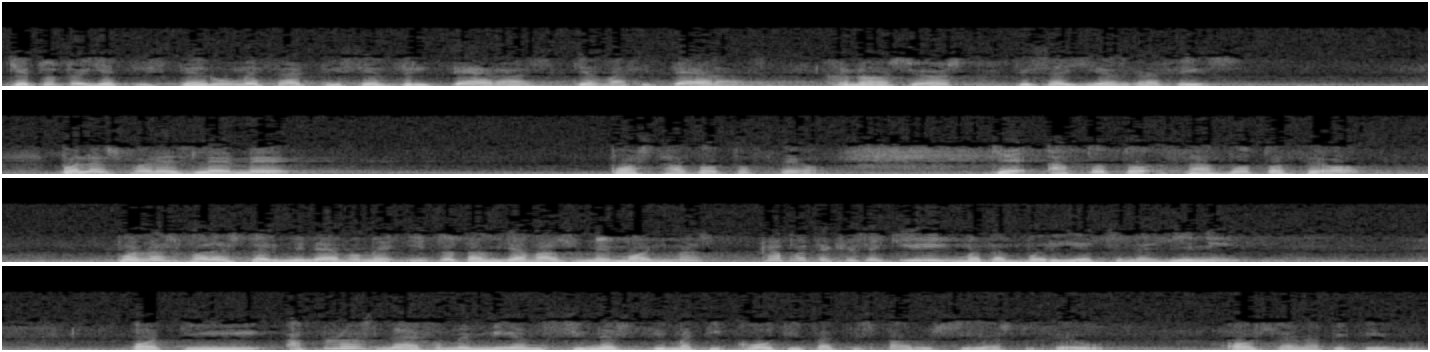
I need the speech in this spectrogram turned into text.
Και τούτο γιατί στερούμεθα της ευρυτέρας και βαθυτέρας γνώσεως της Αγίας Γραφής. Πολλές φορές λέμε πως θα δω το Θεό. Και αυτό το θα δω το Θεό πολλές φορές το ερμηνεύουμε είτε όταν διαβάζουμε μόνοι μας κάποτε και σε κηρύγματα μπορεί έτσι να γίνει ότι απλώς να έχουμε μία συναισθηματικότητα της παρουσίας του Θεού. Όχι αγαπητοί μου.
